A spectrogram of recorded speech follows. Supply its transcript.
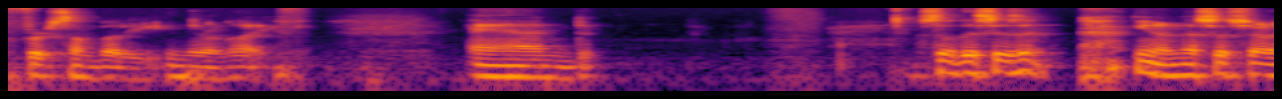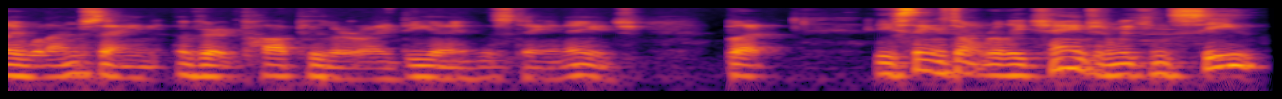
for somebody in their life, and so this isn't, you know, necessarily what I'm saying a very popular idea in this day and age, but these things don't really change, and we can see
